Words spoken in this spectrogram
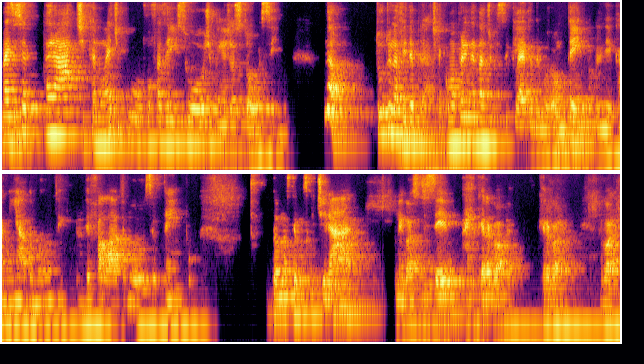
Mas isso é prática, não é tipo, vou fazer isso hoje, amanhã já estou assim. Não, tudo na vida é prática. Como aprender a andar de bicicleta demorou um tempo, aprender a caminhar demorou um tempo, aprender a falar demorou seu tempo. Então, nós temos que tirar o negócio de ser, ai, eu quero agora, quero agora, agora,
